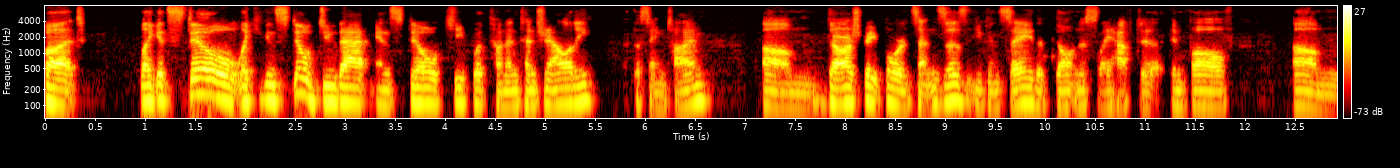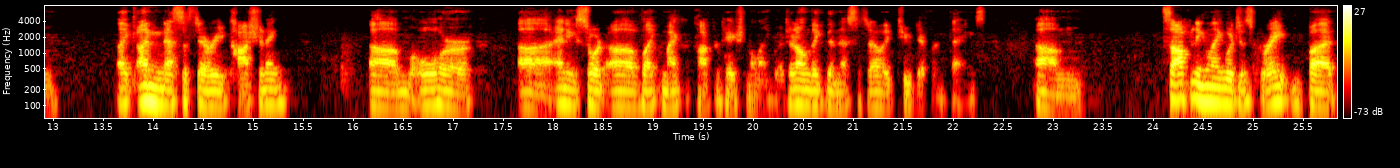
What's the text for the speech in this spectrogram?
but like it's still like you can still do that and still keep with tone intentionality at the same time um there are straightforward sentences that you can say that don't necessarily have to involve um like unnecessary cautioning um, or uh, any sort of like micro-confrontational language. I don't think they're necessarily two different things. Um, softening language is great, but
